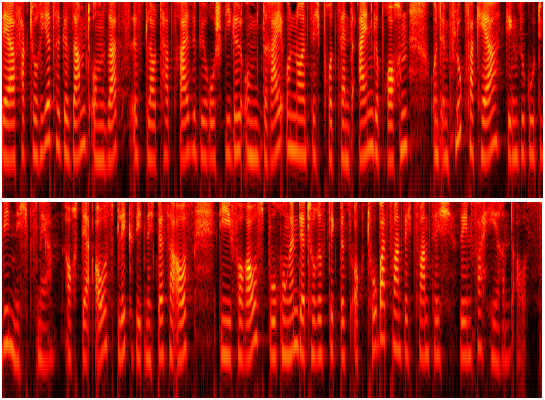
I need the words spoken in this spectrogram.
Der fakturierte Gesamtumsatz ist laut Taz Reisebürospiegel um 93 Prozent eingebrochen und im Flugverkehr ging so gut wie nichts mehr. Auch der Ausblick sieht nicht besser aus. Die Vorausbuchungen der Touristik bis Oktober 2020 sehen verheerend aus.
